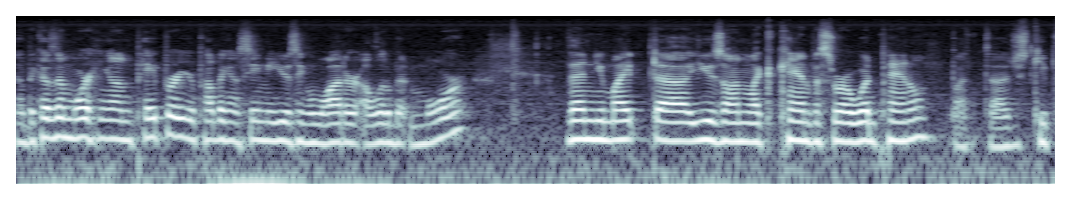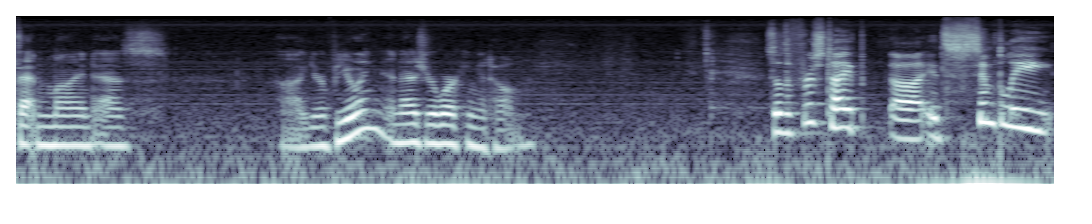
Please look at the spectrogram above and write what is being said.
Now because I'm working on paper, you're probably going to see me using water a little bit more than you might uh, use on like a canvas or a wood panel, but uh, just keep that in mind as uh, you're viewing and as you're working at home. So the first type, uh, it's simply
